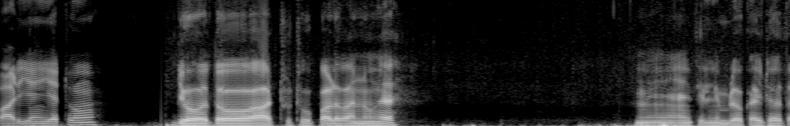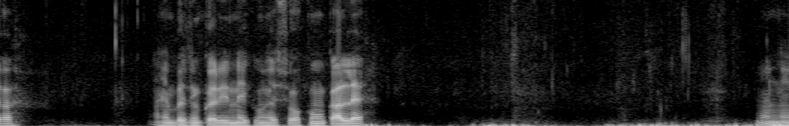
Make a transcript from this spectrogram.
પાડીએ હેઠું. જો તો આ ઠૂઠું પાડવાનું છે ને અહીંથી લીમડો કાઢ્યો હતો અહીં બધું કરી નાખ્યું છે શોખું કાલે. અને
